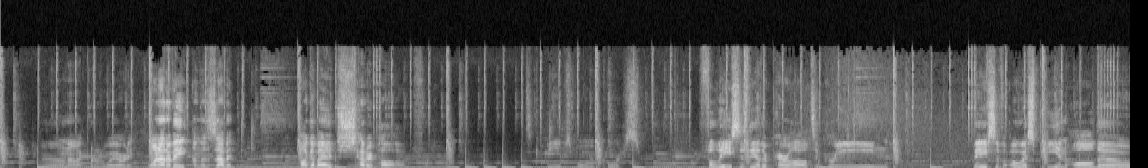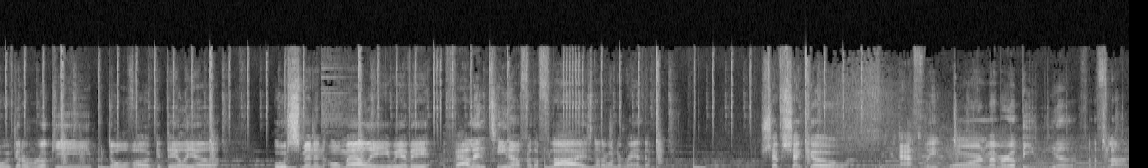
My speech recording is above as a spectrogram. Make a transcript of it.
I don't know, I put it away already. One out of eight on the Zabit. Magomedsharipov. It's Khabib's boy, of course. Felice is the other parallel to Green. Base of OSP and Aldo. We've got a rookie, Padova, Gadelha, Usman, and O'Malley. We have a Valentina for the Flies. Another one to random. Shevchenko. Athlete worn memorabilia for the Flies.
